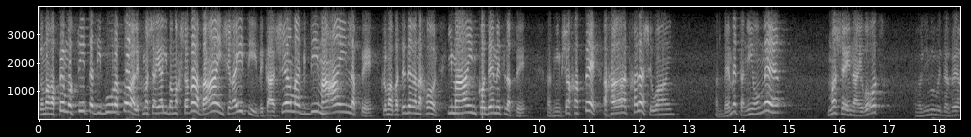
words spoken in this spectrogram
כלומר הפה מוציא את הדיבור לפועל, את מה שהיה לי במחשבה, בעין שראיתי, וכאשר מקדים העין לפה, כלומר בסדר הנכון, אם העין קודמת לפה, אז נמשך הפה אחר ההתחלה שהוא העין. אז באמת אני אומר מה שעיניי רואות. אבל אם הוא מדבר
